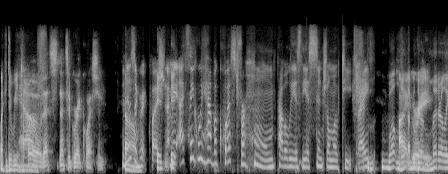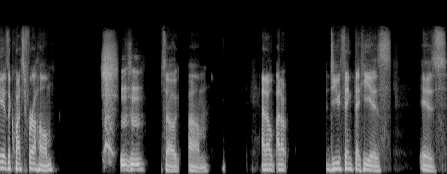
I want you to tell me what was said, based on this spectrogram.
like do we have Oh, that's that's a great question. It is a Um, great question. I it- mean, I think we have a quest for home probably is the essential motif, right? Well I li- I mean, there agree. literally is a quest for a home hmm so um i don't i don't do you think that he is is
